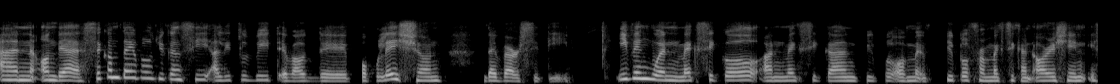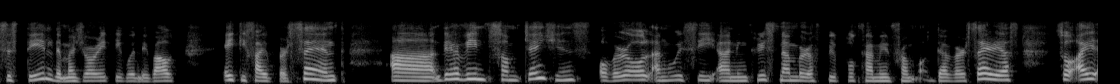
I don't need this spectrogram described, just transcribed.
And on the second table, you can see a little bit about the population diversity even when Mexico and Mexican people or me people from Mexican origin is still the majority when about 85%, uh, there have been some changes overall, and we see an increased number of people coming from diverse areas. So I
